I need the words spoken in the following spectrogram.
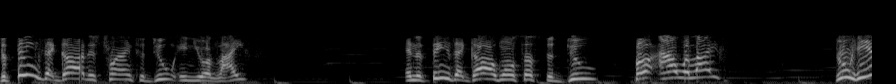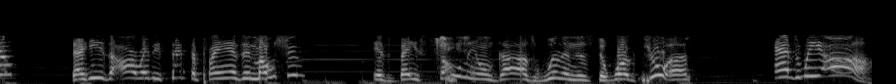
The things that God is trying to do in your life and the things that God wants us to do for our life through him, that he's already set the plans in motion, is based solely on God's willingness to work through us as we are.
